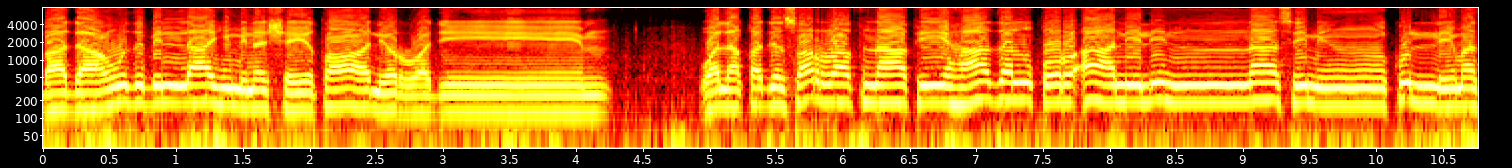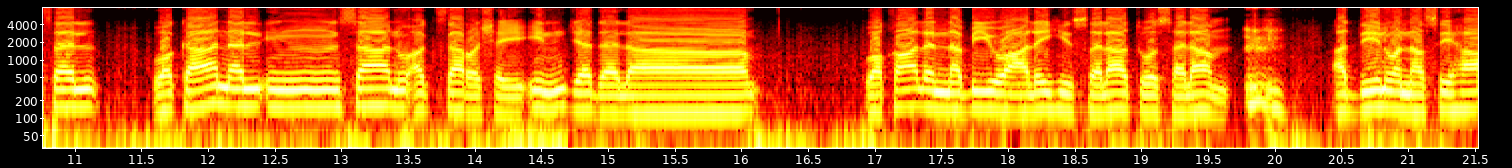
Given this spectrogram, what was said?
بعد أعوذ بالله من الشيطان الرجيم. ولقد صرفنا في هذا القرآن للناس من كل مثل وكان الإنسان أكثر شيء جدلا وقال النبي عليه الصلاة والسلام الدين والنصيحة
